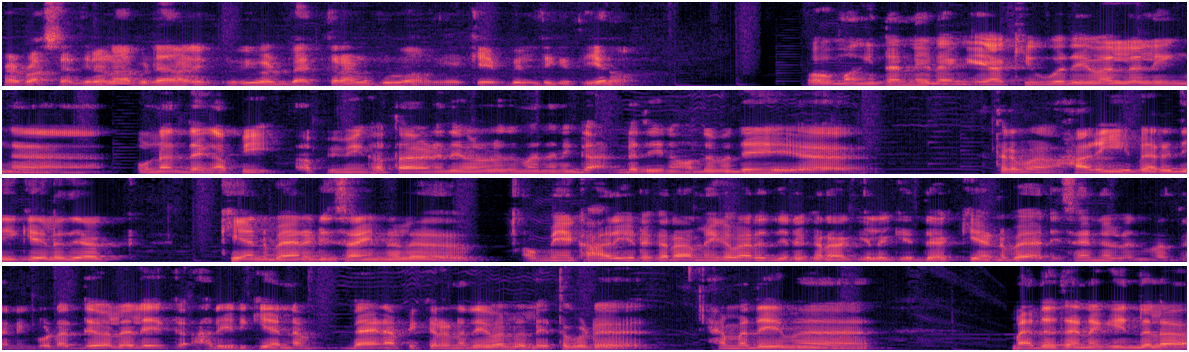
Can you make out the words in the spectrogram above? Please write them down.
ප්‍රශ්න තින අපිට රිවට බැක් කරන්න පුළුවන්. කෙබල් ටික තියෙනවා. ඕ මහිතන්නේ දැන් එයා කිව්ව දේවල්ලින් උනත් දැන් අපි අපි මේ කතාන දෙවලද මතන ගණ්ඩ තින හොඳමදේ තරම හරි පැරදි කියල දෙයක් කියන්න බෑන ඩිසයින්ල මේ කාරයට කර මේ වැරදිර කර කියල දෙයක් කියන්න බෑ. ඩිසයින්ල මතන ගොඩක් දෙවල හරි කියන්න බෑන අපි කරන දෙවල්ල එතකොට හැමදේම මැද තැනකින්දලා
